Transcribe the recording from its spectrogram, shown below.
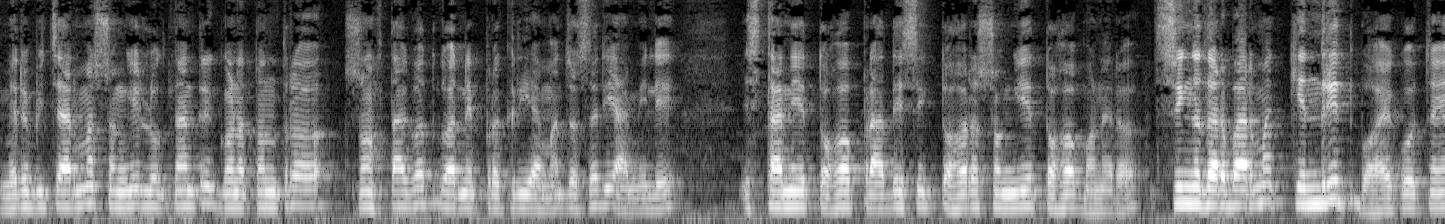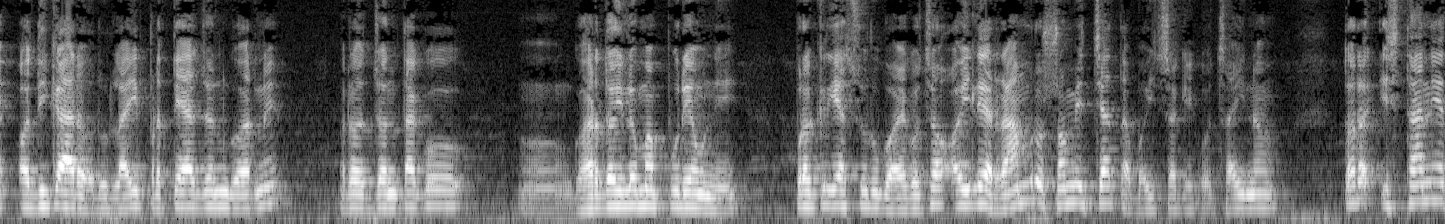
मेरो विचारमा सङ्घीय लोकतान्त्रिक गणतन्त्र संस्थागत गर्ने प्रक्रियामा जसरी हामीले स्थानीय तह प्रादेशिक तह र सङ्घीय तह भनेर सिंहदरबारमा केन्द्रित भएको चाहिँ अधिकारहरूलाई प्रत्यार्जन गर्ने र जनताको घर दैलोमा पुर्याउने प्रक्रिया सुरु भएको छ। अहिले राम्रो समीक्षा त भइसकेको छैन। तर स्थानीय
